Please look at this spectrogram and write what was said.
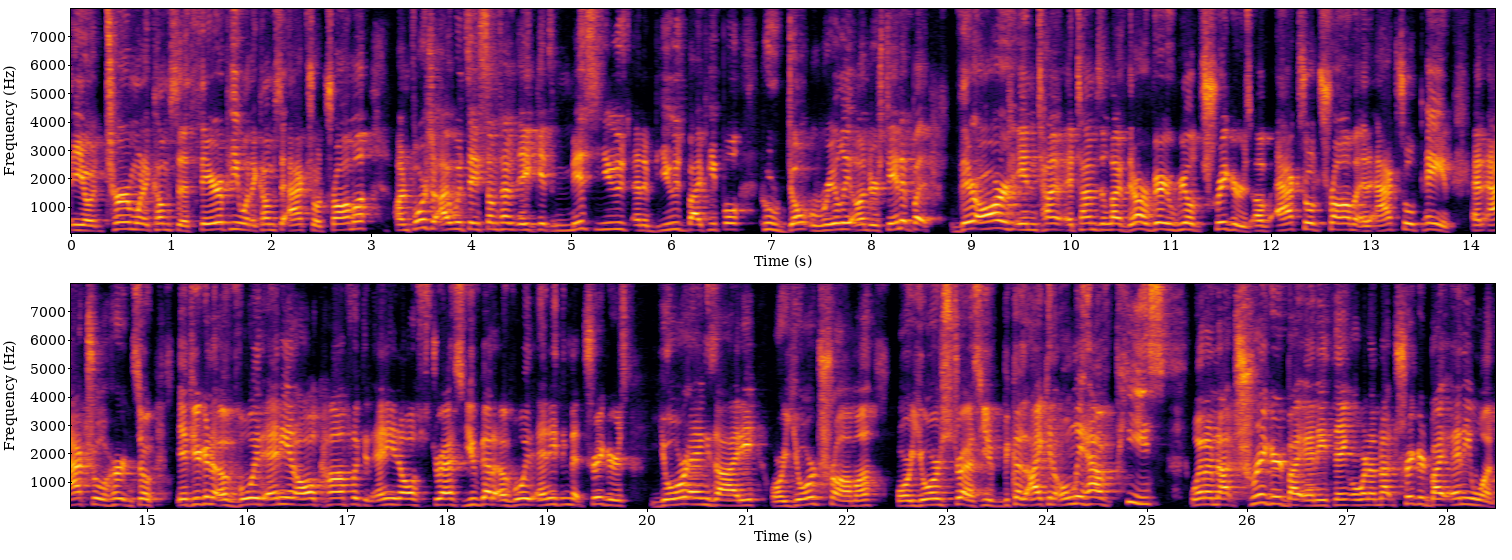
you know, term when it comes to therapy, when it comes to actual trauma. Unfortunately, I would say sometimes it gets misused and abused by people who don't really understand it. But there are in time at times in life, there are very real triggers of actual trauma and actual pain and actual hurt. And so if you're to avoid any and all conflict and any and all stress, you've got to avoid anything that triggers your anxiety or your trauma or your stress. You because I can only have peace when I'm not triggered by anything or when I'm not triggered by anyone.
